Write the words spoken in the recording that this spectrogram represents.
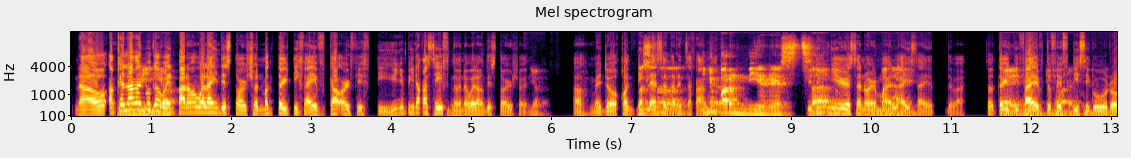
Now, ang kailangan mo gawin ah. para mawala yung distortion, mag 35 ka or 50. Yun yung pinaka-safe, no, na walang distortion. Yep. Oh, medyo konting Basta, lesson na rin sa Yun yung camera. parang nearest Yun sa... yung nearest sa normal eye. eyesight, di ba? So, Kaya yun 35 yung to 50 pinaka-recommend. siguro.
